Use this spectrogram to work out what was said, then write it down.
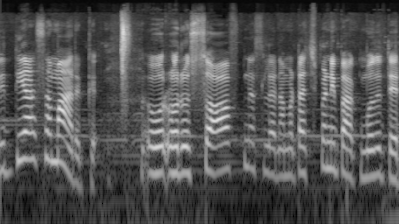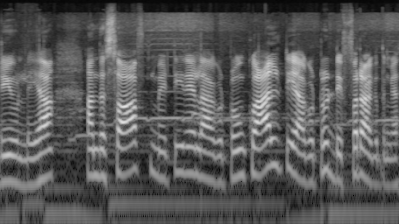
வித்தியாசமாக இருக்குது ஒரு ஒரு சாஃப்ட்னஸில் நம்ம டச் பண்ணி பார்க்கும்போது தெரியும் இல்லையா? அந்த சாஃப்ட் மெட்டீரியல் ஆகட்டும் குவாலிட்டி ஆகட்டும் டிஃபர் ஆகுதுங்க.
